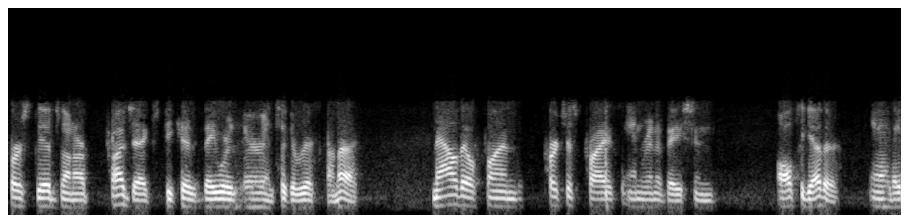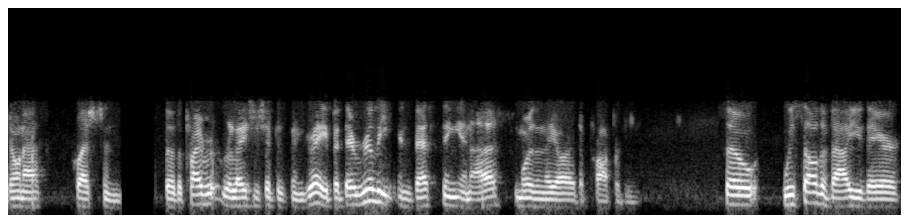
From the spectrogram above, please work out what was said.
first dibs on our projects because they were there and took a risk on us. Now they'll fund purchase price and renovations all together and they don't ask questions. So the private relationship has been great, but they're really investing in us more than they are the property. So we saw the value there.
